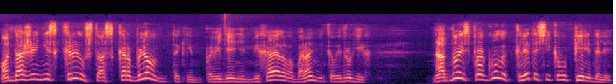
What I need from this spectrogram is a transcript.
Он даже не скрыл, что оскорблен таким поведением Михайлова, Баранникова и других. На одной из прогулок Клеточникову передали,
